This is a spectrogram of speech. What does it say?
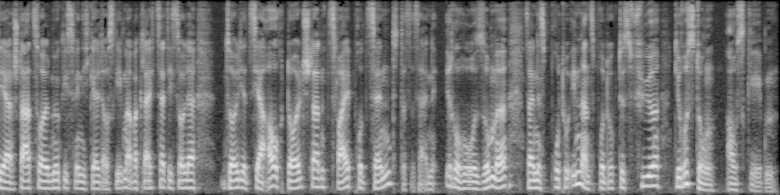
der Staat soll möglichst wenig Geld ausgeben, aber gleichzeitig soll der soll jetzt ja auch Deutschland zwei Prozent, das ist eine irre hohe Summe, seines Bruttoinlandsproduktes für die Rüstung ausgeben.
